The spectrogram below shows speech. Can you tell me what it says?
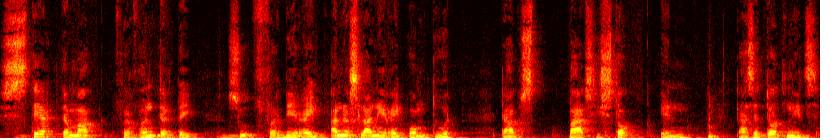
sterk te maak vir wintertyd so vir die ryp anders slaan die ryp om dood. Daar bars die stok en daar's dit tot niks.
